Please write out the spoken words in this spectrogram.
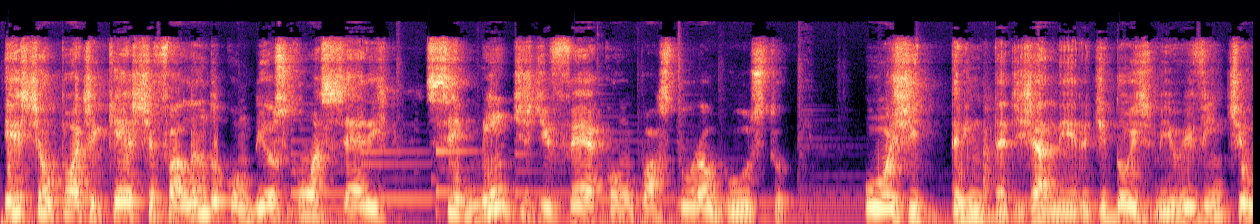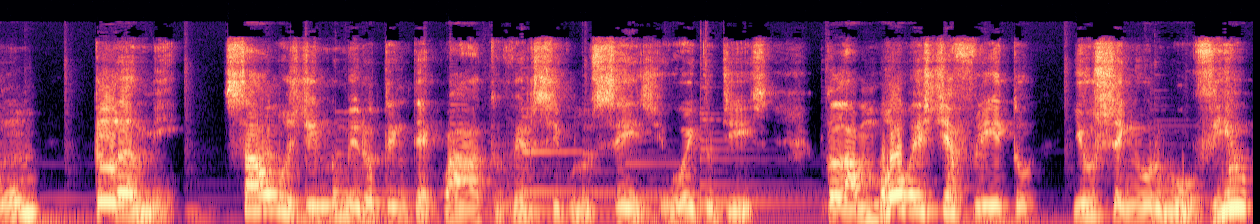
Este é o podcast Falando com Deus com a série Sementes de Fé com o Pastor Augusto. Hoje, 30 de janeiro de 2021, clame. Salmos de número 34, versículos 6 e 8 diz: Clamou este aflito, e o Senhor o ouviu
